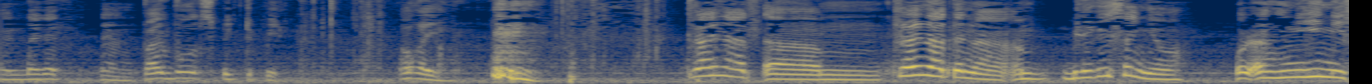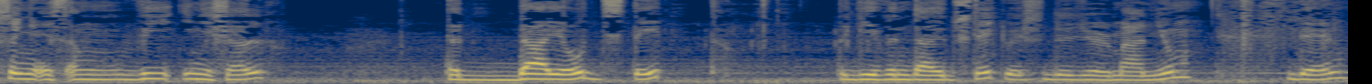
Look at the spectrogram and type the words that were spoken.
And negative, yan, 5 volts peak to peak. Okay. try nat um try natin na ang binigay sa inyo or ang hinihingi sa inyo is ang V initial the diode state the given diode state which is the germanium then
